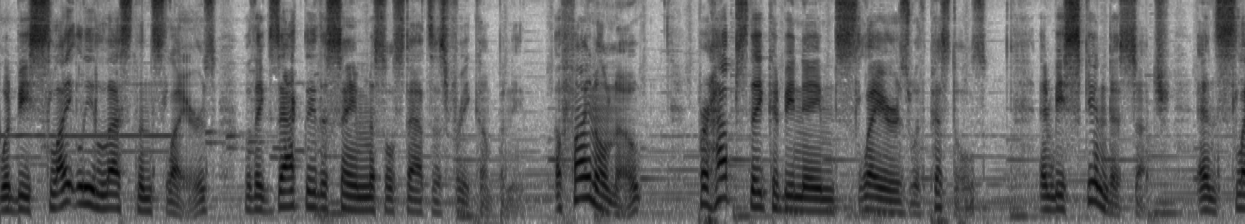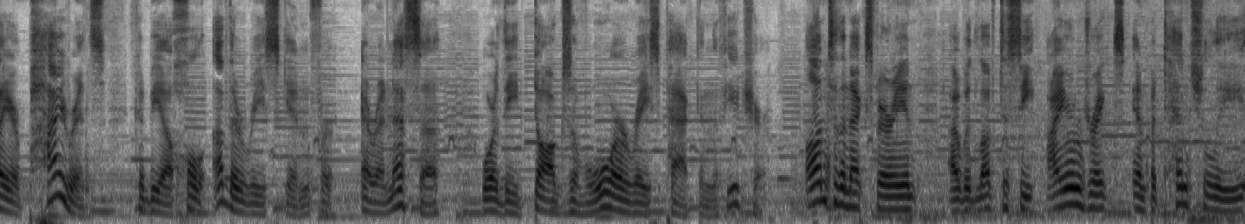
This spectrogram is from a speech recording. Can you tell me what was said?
would be slightly less than Slayers, with exactly the same missile stats as Free Company. A final note perhaps they could be named Slayers with pistols, and be skinned as such, and Slayer Pirates could be a whole other reskin for Aranessa or the Dogs of War race pack in the future. On to the next variant, I would love to see Iron Drakes and potentially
